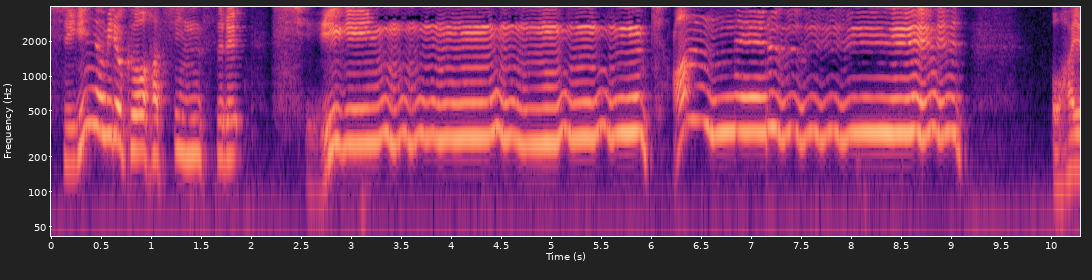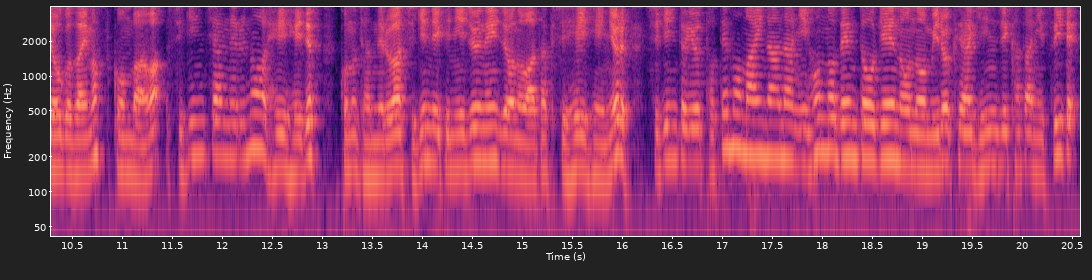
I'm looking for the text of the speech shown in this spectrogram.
詩吟の魅力を発信する、詩吟チャンネル。おはようございます。こんばんは。詩吟チャンネルのヘイヘイです。このチャンネルは詩吟歴20年以上の私ヘイヘイによる詩吟というとてもマイナーな日本の伝統芸能の魅力や吟じ方について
